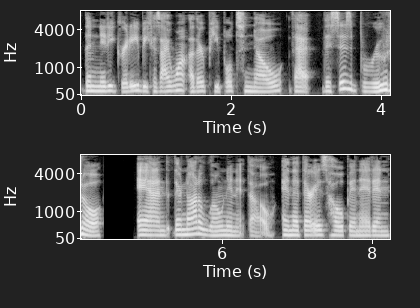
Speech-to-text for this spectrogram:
the nitty gritty because I want other people to know that this is brutal and they're not alone in it though, and that there is hope in it. And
